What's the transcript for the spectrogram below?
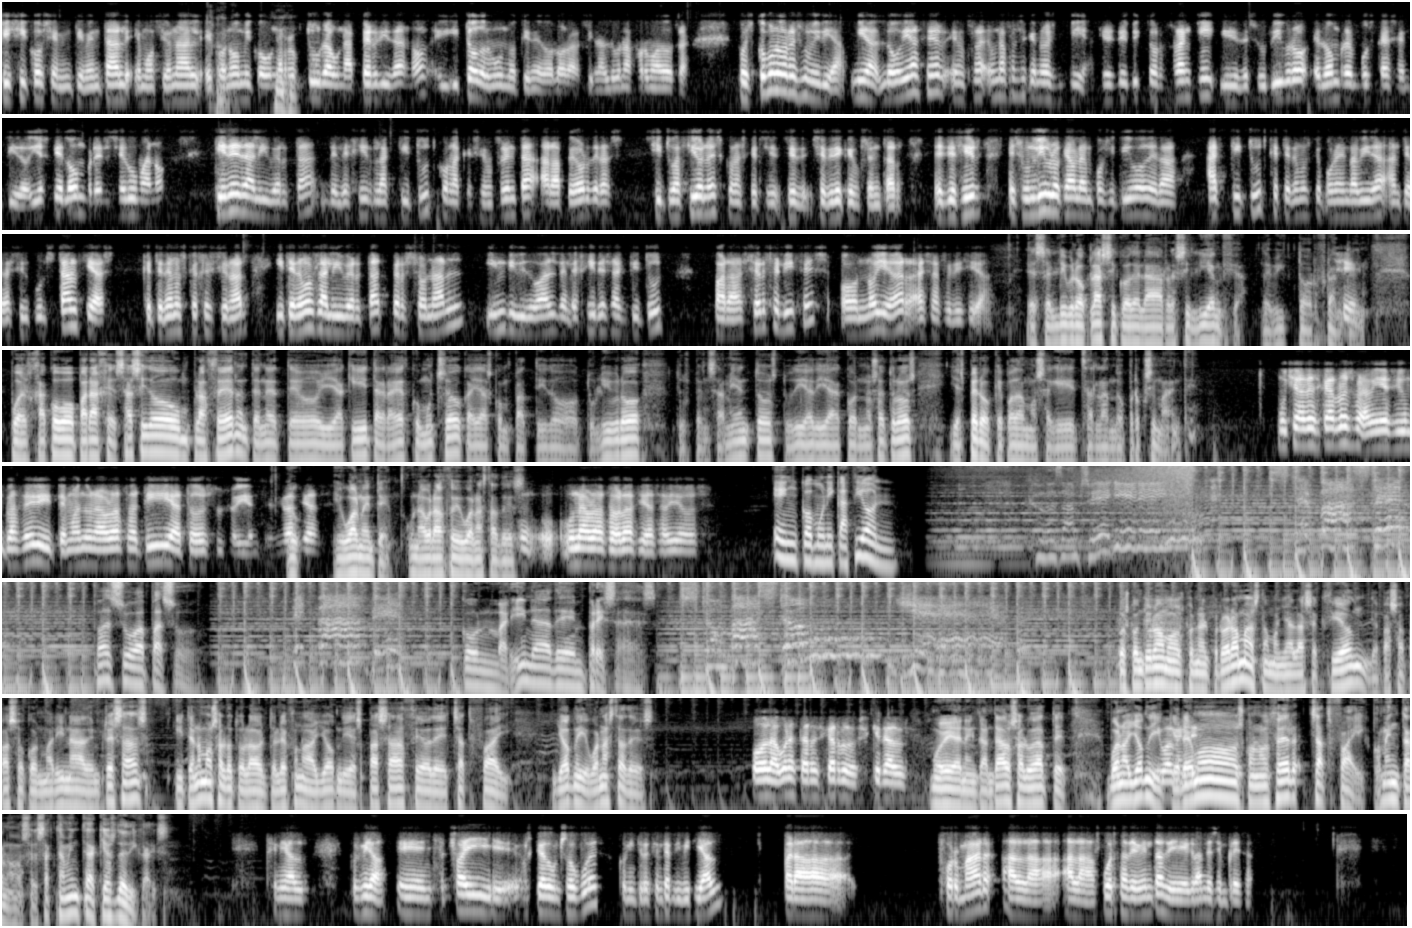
físico, sentimental, emocional, económico, una ruptura, una pérdida, ¿no? Y, todo el mundo tiene dolor al final, de una forma u otra. Pues, ¿cómo lo resumiría? Mira, lo voy a hacer en una frase que no es mía, que es de Víctor Frankl y de su libro El hombre en busca de sentido. Y es que el hombre, el ser humano, tiene la libertad de elegir la actitud con la que se enfrenta a la peor de las situaciones con las que se, tiene que enfrentar. Es decir, es un libro que habla en positivo de la actitud que tenemos que poner en la vida ante las circunstancias que tenemos que gestionar y tenemos la libertad personal, individual, de elegir esa actitud para ser felices o no llegar a esa felicidad. Es el libro clásico de la resiliencia de Víctor Franklin. Pues Jacobo Parajes, ha sido un placer tenerte hoy aquí. Te agradezco mucho que hayas compartido tu libro, tus pensamientos, tu día a día con nosotros y espero que podamos seguir charlando próximamente. Muchas gracias, Carlos. Para mí ha sido un placer y te mando un abrazo a ti y a todos tus oyentes. Gracias. Igualmente, un abrazo y buenas tardes. un abrazo, gracias. Adiós en comunicación. Paso a paso. Con Marina de Empresas. Pues continuamos con el programa, estamos ya en la sección de paso a paso con Marina de Empresas y tenemos al otro lado del teléfono a Jordi Espasa, CEO de Chatfy. Jordi, buenas tardes. Hola, buenas tardes, Carlos. ¿Qué tal? Muy bien, encantado de saludarte. Bueno, Johnny, queremos conocer Chatfy. Coméntanos exactamente a qué os dedicáis. Genial. Pues mira, en Chatfy hemos creado un software con inteligencia artificial para formar a la, fuerza de venta de grandes empresas.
